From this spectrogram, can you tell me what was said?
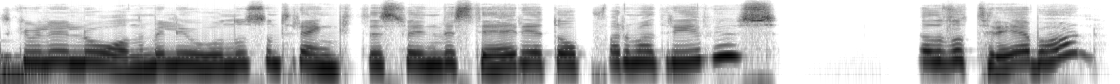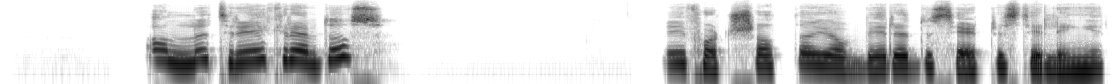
Skulle vi låne millioner som trengtes til å investere i et oppvarma drivhus? Vi hadde fått tre barn. Alle tre krevde oss. Vi fortsatte å jobbe i reduserte stillinger,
